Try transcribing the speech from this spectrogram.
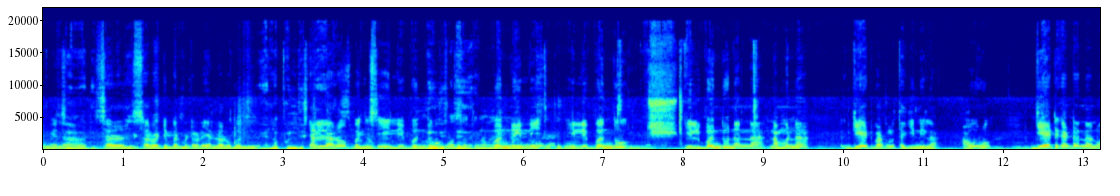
ಆಮೇಲೆ ಸರ್ ಸರ್ವ ಡಿಪಾರ್ಟ್ಮೆಂಟ್ ಅವರು ಎಲ್ಲರೂ ಬಂದು ಎಲ್ಲ ಎಲ್ಲರೂ ಬಂದಿಸಿ ಇಲ್ಲಿ ಬಂದು ಬಂದು ಇಲ್ಲಿ ಇಲ್ಲಿ ಬಂದು ಇಲ್ಲಿ ಬಂದು ನನ್ನ ನಮ್ಮನ್ನ ಗೇಟ್ ಬಾಗಿಲು ತೆಗಿನಿಲ್ಲ ಅವರು ಗೇಟ್ ಗಂಟ ನಾನು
